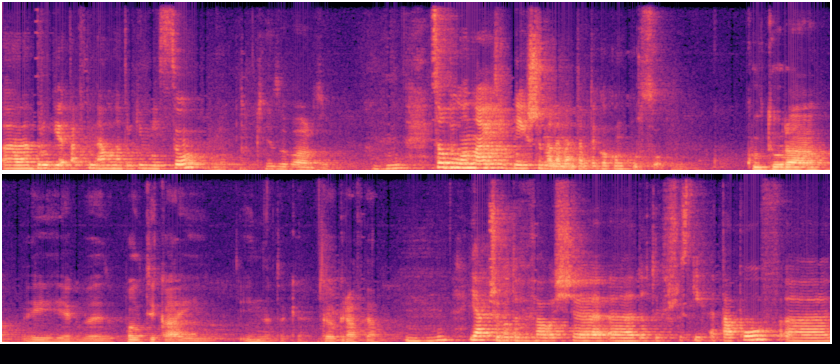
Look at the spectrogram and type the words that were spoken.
e, drugi etap finału na drugim miejscu. Tak nie za bardzo. Co było najtrudniejszym elementem tego konkursu? Kultura i jakby polityka i inne takie, geografia. Jak przygotowywałeś się e, do tych wszystkich etapów? E,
